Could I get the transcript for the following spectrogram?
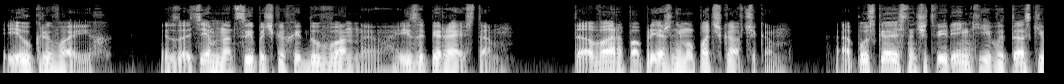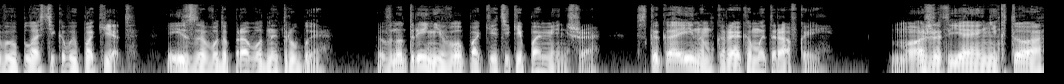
и укрываю их. Затем на цыпочках иду в ванную и запираюсь там. Товар по-прежнему под шкафчиком. Опускаюсь на четвереньки и вытаскиваю пластиковый пакет из-за водопроводной трубы. Внутри него пакетики поменьше, с кокаином, крэком и травкой. Может, я и никто,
